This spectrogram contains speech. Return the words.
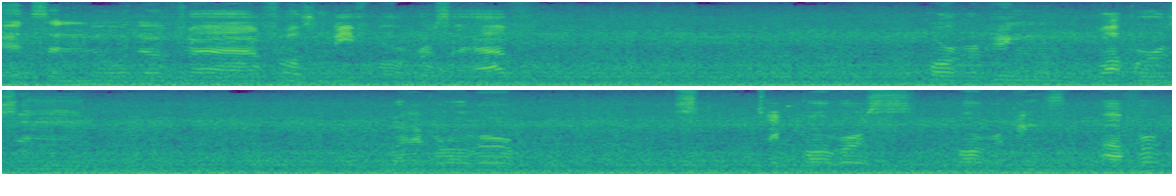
it's a load of uh, frozen beef burgers I have. Burger King Whoppers and whatever other type of burgers Burger King's offer.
